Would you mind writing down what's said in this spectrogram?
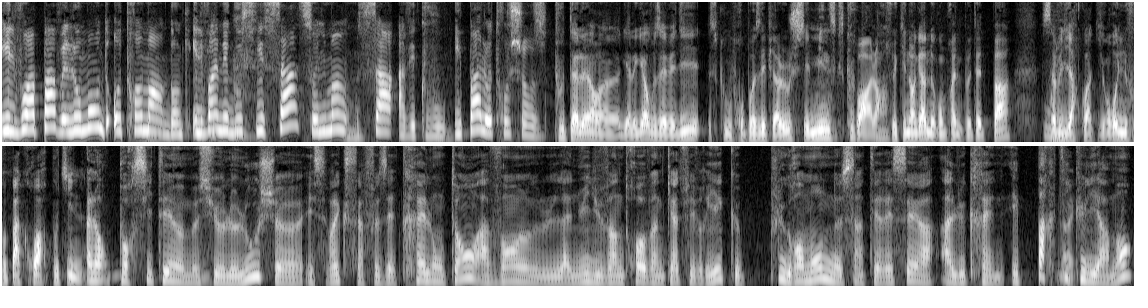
Il ne voit pas le monde autrement. Donc il va négocier ça, seulement ça avec vous. Il parle autre chose. Tout à l'heure, euh, Gallagher, vous avez dit ce que vous proposez, Pierre Louche, c'est Minsk 3. Alors ceux qui nous regardent ne comprennent peut-être pas. Ça veut dire quoi? Qu'en gros, il ne faut pas croire Poutine. Alors pour citer M. Euh, Monsieur Lelouch, et c'est vrai que ça faisait très longtemps, avant la nuit du 23 au 24 février, que plus grand monde ne s'intéressait à, l'Ukraine. Et particulièrement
